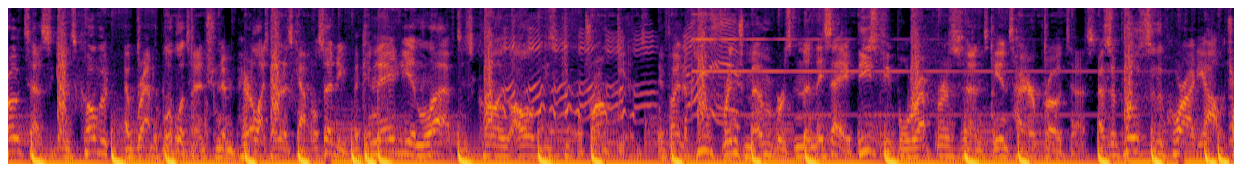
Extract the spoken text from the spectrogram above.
Protests against COVID have grabbed global attention and paralyzed China's capital city. The Canadian left is calling all of these people Trumpians. They find a few fringe members and then they say these people represent the entire protest, as opposed to the core ideology.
